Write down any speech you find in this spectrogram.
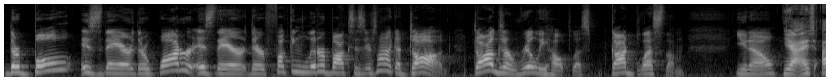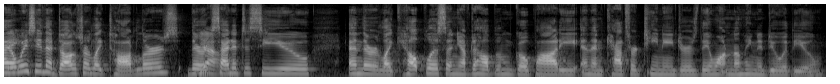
their bowl is there, their water is there, their fucking litter box is there. It's not like a dog. Dogs are really helpless. God bless them. You know? Yeah, I, I always say that dogs are like toddlers. They're Yeah. excited to see you and they're like helpless and you have to help them go potty. And then cats are teenagers. They want nothing to do with you.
